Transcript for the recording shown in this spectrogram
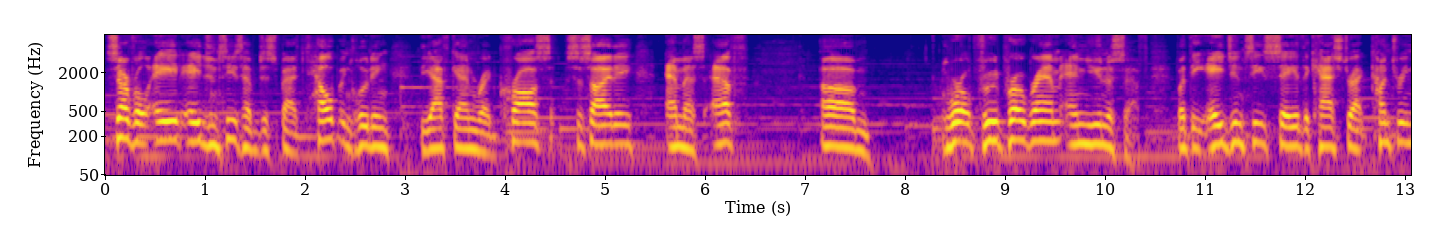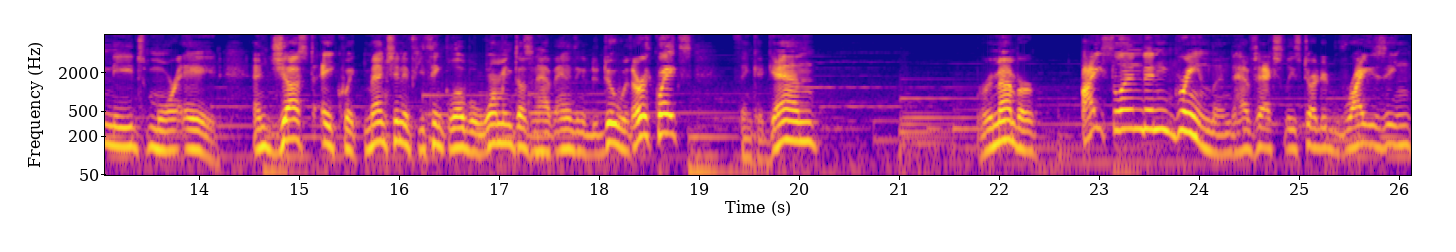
Several aid agencies have dispatched help, including the Afghan Red Cross Society, MSF. Um, World Food Program, and UNICEF. But the agencies say the cash strapped country needs more aid. And just a quick mention if you think global warming doesn't have anything to do with earthquakes, think again. Remember, Iceland and Greenland have actually started rising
